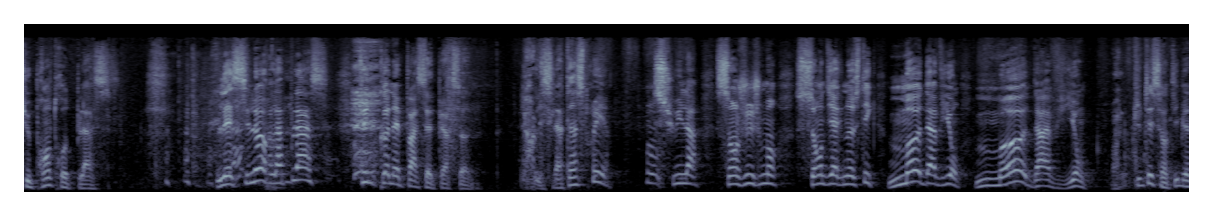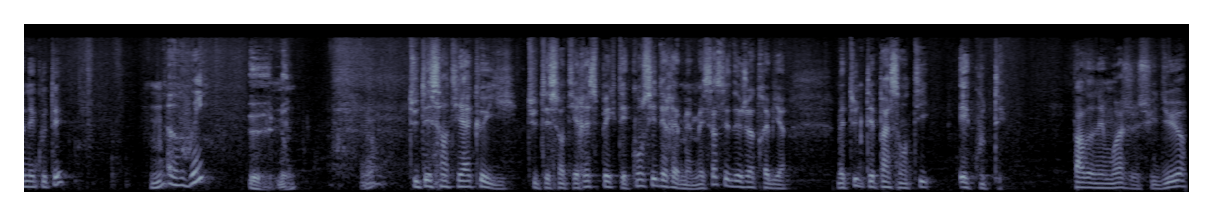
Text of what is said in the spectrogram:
Tu prends trop de place. Laisse-leur la place. Tu ne connais pas cette personne. Alors laisse-la t'instruire. Hmm. Suis-là, sans jugement, sans diagnostic, mode avion, mode avion. Voilà. Tu t'es senti bien écouté? Hmm? Euh, Oui. Euh, non. Tu t'es senti accueilli, tu t'es senti respecté, considéré même, et ça c'est déjà très bien. Mais tu ne t'es pas senti écouté. Pardonnez-moi, je suis dur,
